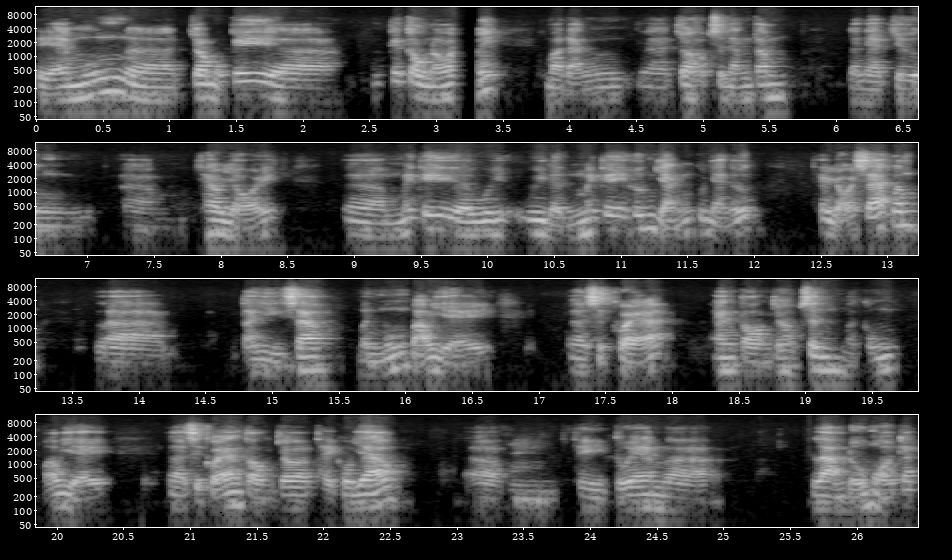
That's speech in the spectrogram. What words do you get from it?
thì em muốn uh, cho một cái uh, cái câu nói mà đặng uh, cho học sinh an tâm là nhà trường uh, theo dõi uh, mấy cái quy, quy định mấy cái hướng dẫn của nhà nước theo dõi sát lắm. Là tại vì sao? Mình muốn bảo vệ uh, sức khỏe an toàn cho học sinh mà cũng bảo vệ uh, sức khỏe an toàn cho thầy cô giáo. Uh, thì tụi em là làm đủ mọi cách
